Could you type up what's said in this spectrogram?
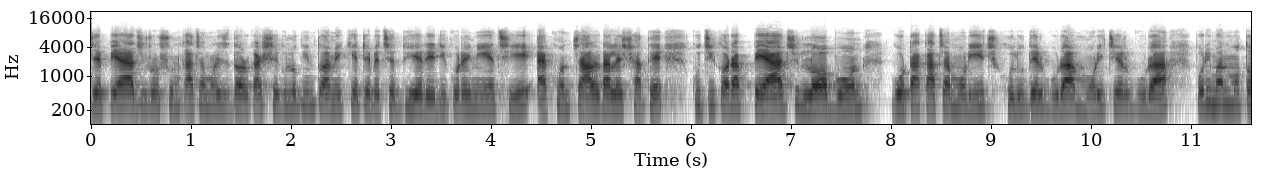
যে পেঁয়াজ রসুন কাঁচামরিচ দরকার সেগুলো কিন্তু আমি কেটে বেছে ধুয়ে রেডি করে নিয়েছি। এখন চাল ডালের সাথে কুচি করা পেঁয়াজ লবণ গোটা কাঁচামরিচ হলুদের গুঁড়া মরিচের গুঁড়া পরিমাণ মতো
